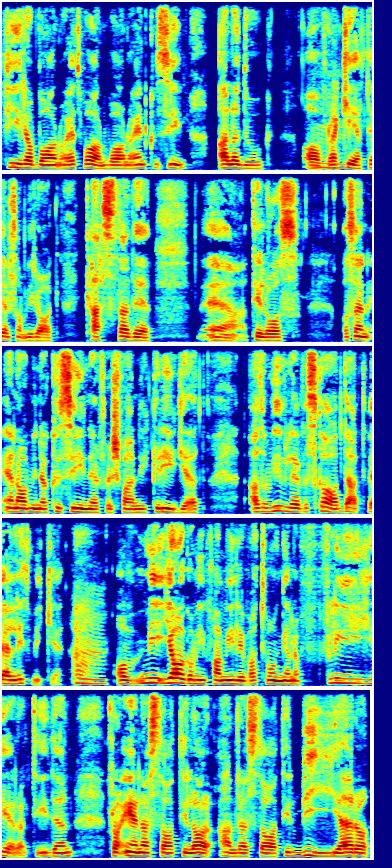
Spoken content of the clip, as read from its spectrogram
fyra barn och ett barnbarn och en kusin, alla dog av raketer som Irak kastade eh, till oss. Och sen en av mina kusiner försvann i kriget. Alltså vi blev skadade väldigt mycket. Och mi, jag och min familj var tvungna att fly hela tiden. Från ena stad till andra stad, till byar och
